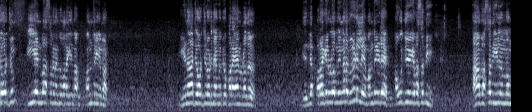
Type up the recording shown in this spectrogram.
ജോർജും വി എൻ വാസവൻ എന്ന് പറയുന്ന മന്ത്രിയുമാണ്. വീണ ജോർജിനോട് ഞങ്ങൾക്ക് പറയാനുള്ളത് ഇതിന്റെ പുറകിലുള്ള നിങ്ങളുടെ വീടില്ലേ മന്ത്രിയുടെ ഔദ്യോഗിക വസതി? ആ വസതിയിൽ നിന്നും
